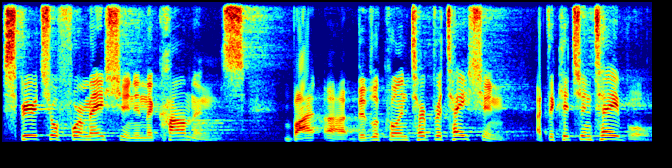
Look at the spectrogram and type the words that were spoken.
spiritual formation in the commons, bi- uh, biblical interpretation at the kitchen table.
